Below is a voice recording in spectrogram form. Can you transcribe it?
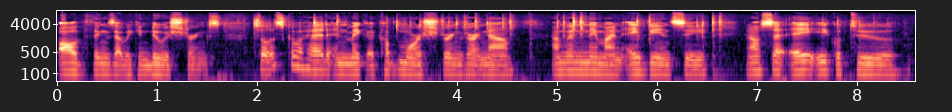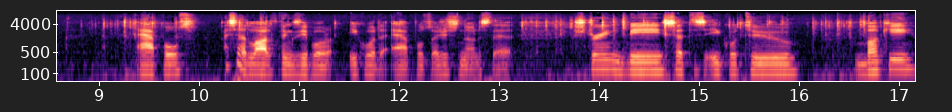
all the things that we can do with strings. So let's go ahead and make a couple more strings right now. I'm going to name mine A, B, and C, and I'll set A equal to apples. I said a lot of things equal equal to apples. I just noticed that. String B, set this equal to Bucky,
